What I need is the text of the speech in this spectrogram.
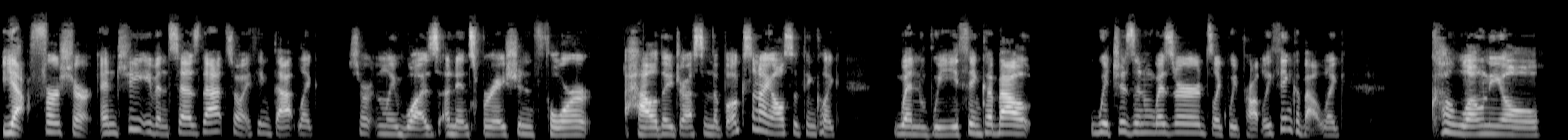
Yeah, for sure. And she even says that, so I think that like certainly was an inspiration for how they dress in the books and I also think like when we think about witches and wizards, like we probably think about like colonial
